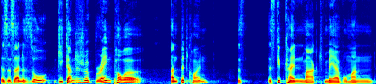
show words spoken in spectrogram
Es ist eine so gigantische Brainpower an Bitcoin. Es, es gibt keinen Markt mehr, wo man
